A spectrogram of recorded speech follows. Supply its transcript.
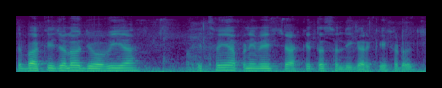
ਤੇ ਬਾਕੀ ਚਲੋ ਜੋ ਵੀ ਆ ਇੱਥੋਂ ਹੀ ਆਪਣੀ ਵੇਖ ਚੱਕ ਕੇ ਤਸੱਲੀ ਕਰਕੇ ਖੜੋ ਜੀ।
